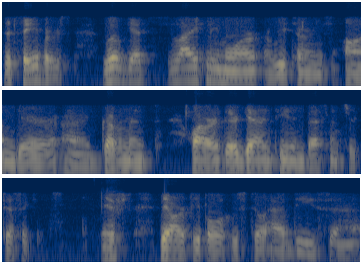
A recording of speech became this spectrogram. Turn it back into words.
the savers, will get slightly more returns on their uh, government or their guaranteed investment certificates if there are people who still have these uh,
